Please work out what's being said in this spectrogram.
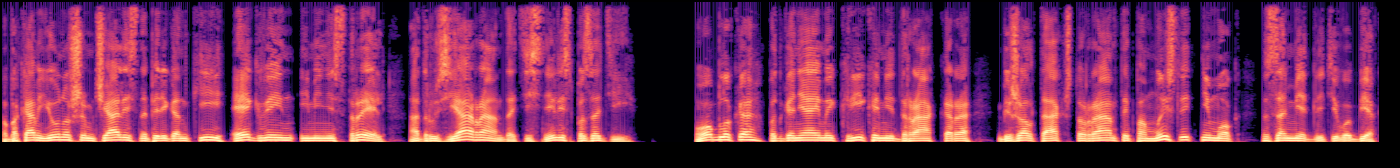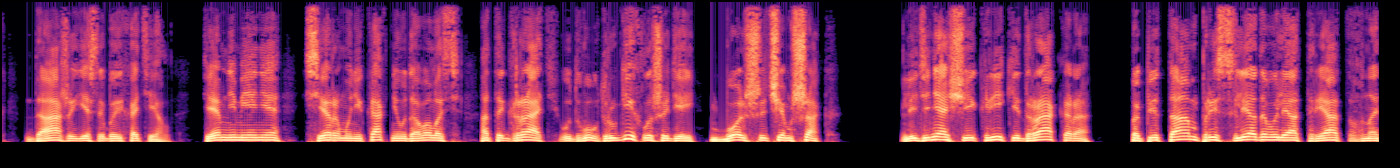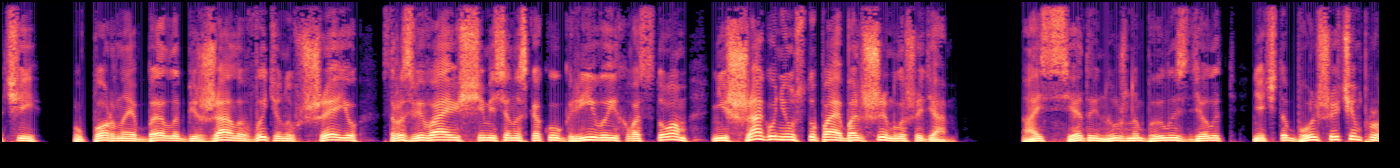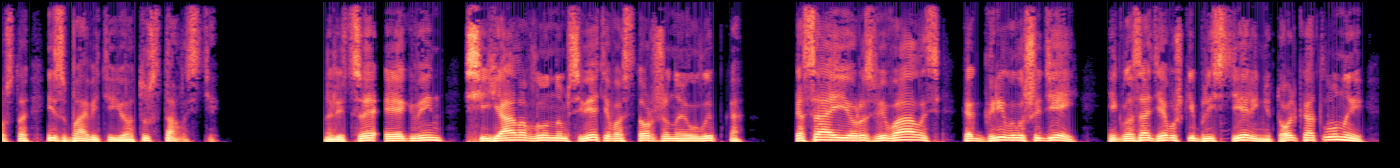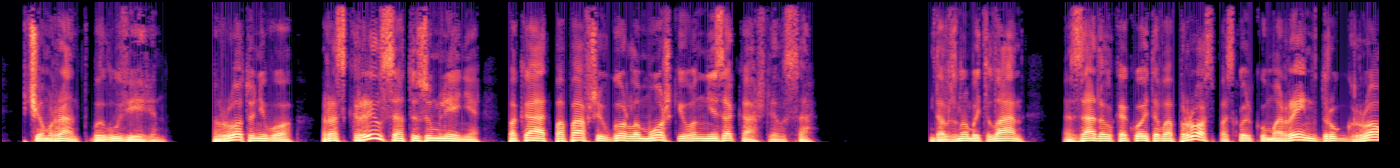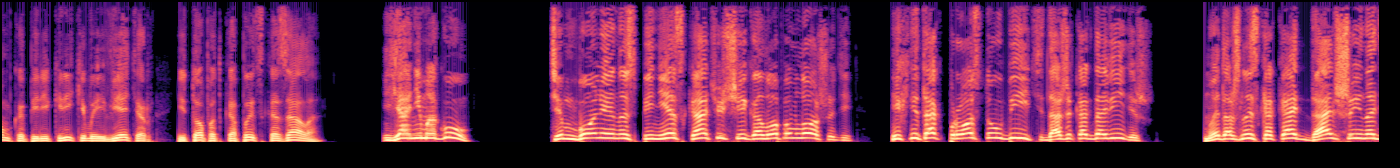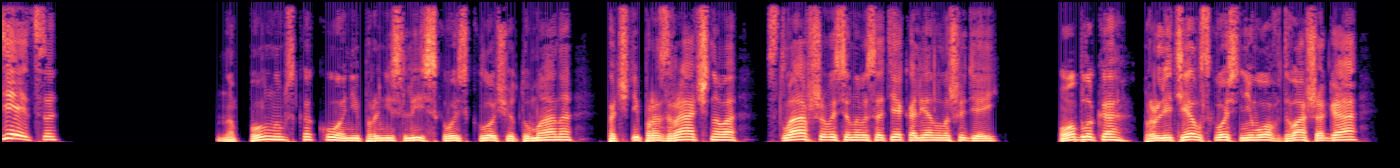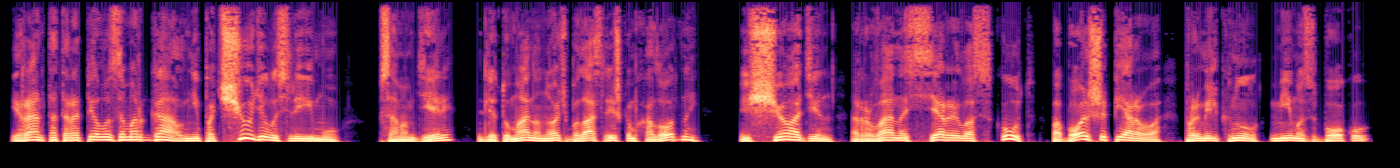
По бокам юноши мчались на перегонки Эгвейн и Министрель, а друзья Ранда теснились позади. Облако, подгоняемый криками Драккара, бежал так, что Ранд и помыслить не мог замедлить его бег, даже если бы и хотел. Тем не менее, Серому никак не удавалось отыграть у двух других лошадей больше, чем шаг. Леденящие крики Драккара по пятам преследовали отряд в ночи. Упорная Белла бежала, вытянув шею, с развивающимися на скаку гривой и хвостом, ни шагу не уступая большим лошадям. А с Седой нужно было сделать нечто большее, чем просто избавить ее от усталости. На лице Эгвин сияла в лунном свете восторженная улыбка. Коса ее развивалась, как грива лошадей, и глаза девушки блестели не только от луны, в чем Рант был уверен. Рот у него раскрылся от изумления, пока от попавшей в горло мошки он не закашлялся. Должно быть, Лан задал какой-то вопрос, поскольку Морейн вдруг громко, перекрикивая ветер и топот копыт, сказала «Я не могу! Тем более на спине скачущей галопом лошади. Их не так просто убить, даже когда видишь. Мы должны скакать дальше и надеяться». На полном скаку они пронеслись сквозь клочья тумана, почти прозрачного, славшегося на высоте колен лошадей. Облако пролетел сквозь него в два шага, и Рант оторопело заморгал, не почудилось ли ему. В самом деле, для тумана ночь была слишком холодной. Еще один рвано-серый лоскут, побольше первого, промелькнул мимо сбоку,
